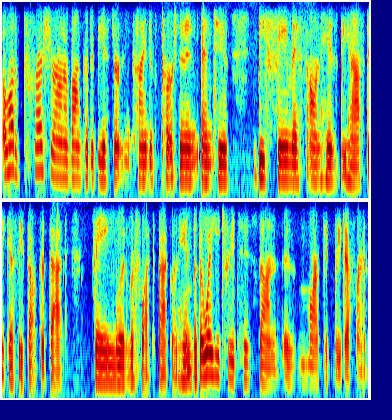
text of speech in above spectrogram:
a lot of pressure on Ivanka to be a certain kind of person and, and to be famous on his behalf because he thought that that fame would reflect back on him. But the way he treats his sons is markedly different.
